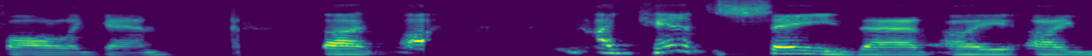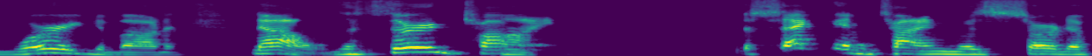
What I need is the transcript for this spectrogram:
fall again. But I, I can't say that I I worried about it. Now the third time the second time was sort of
